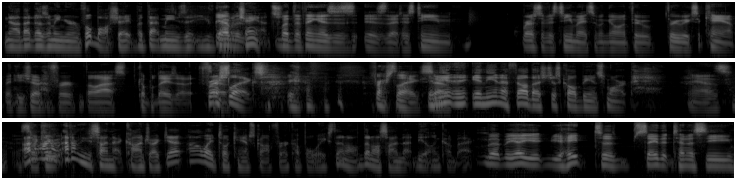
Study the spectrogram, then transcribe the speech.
Now that doesn't mean you're in football shape, but that means that you've yeah, got but, a chance. But the thing is, is, is that his team, rest of his teammates have been going through three weeks of camp, and he showed up for the last couple days of it. Fresh So- legs. yeah, fresh legs. So In, the, in the NFL, that's just called being smart. yeah, it's, it's I like don't, he- don't, I don't need to sign that contract yet. I'll wait till camp's gone for a couple weeks. Then I'll then I'll sign that deal and come back. But, but yeah, you, you hate to say that Tennessee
